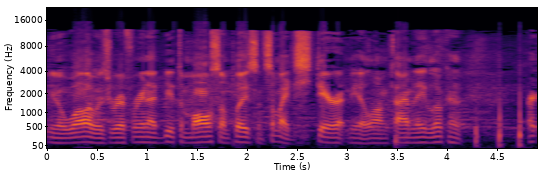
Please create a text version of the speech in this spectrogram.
you know while I was refereeing, I'd be at the mall someplace and somebody'd stare at me a long time and they look at. "Are-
